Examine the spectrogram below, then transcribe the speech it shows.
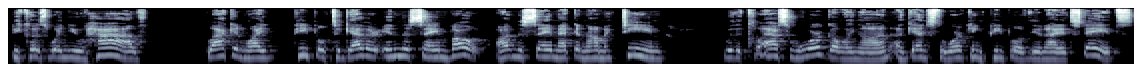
Because when you have black and white people together in the same boat, on the same economic team, with a class war going on against the working people of the United States,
